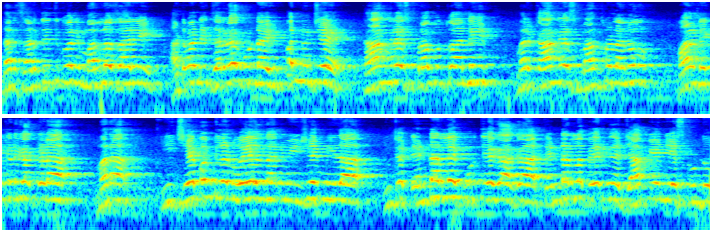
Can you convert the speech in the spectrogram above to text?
దాన్ని సరిదిద్దుకొని మళ్ళోసారి అటువంటి జరగకుండా ఇప్పటి నుంచే కాంగ్రెస్ ప్రభుత్వాన్ని మరి కాంగ్రెస్ మంత్రులను వాళ్ళని ఎక్కడికక్కడ మన ఈ చేప పిల్లలు దాని విషయం మీద ఇంకా టెండర్లే పూర్తిగా కాక టెండర్ల పేరు మీద జాప్యం చేసుకుంటూ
